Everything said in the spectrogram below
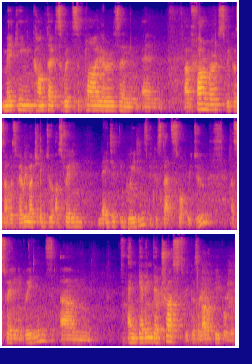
making contacts with suppliers and, and uh, farmers because I was very much into Australian native ingredients because that's what we do, Australian ingredients, um, and getting their trust because a lot of people were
